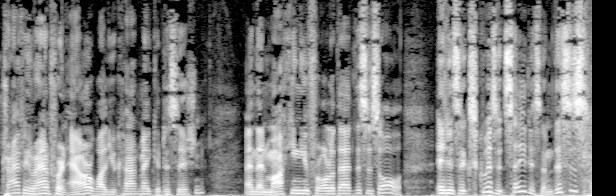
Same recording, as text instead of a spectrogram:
driving around for an hour while you can't make a decision, and then mocking you for all of that. This is all. It is exquisite sadism. This is.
